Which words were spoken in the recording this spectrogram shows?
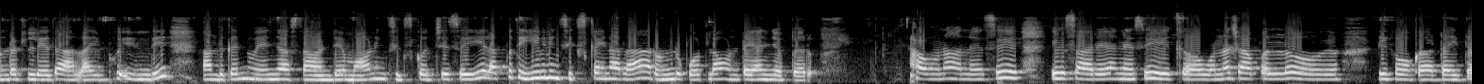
ఉండట్లేదు అలా అయిపోయింది. అందుకని నువ్వేం చేస్తావంటే మార్నింగ్ సిక్స్కి వచ్చేసేయి. లేకపోతే ఈవినింగ్ సిక్స్కి అయినా రా రెండు పూట్లా ఉంటాయని చెప్పారు. అవునా అనేసి ఇక సరే అనేసి ఇక ఉన్న చేపల్లో ఇక ఒకటైతే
